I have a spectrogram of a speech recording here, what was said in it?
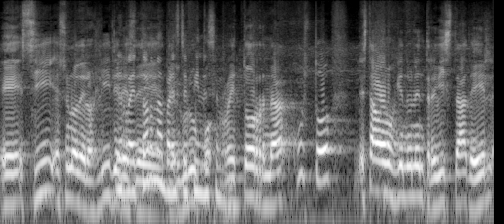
Eh, sí, es uno de los líderes retorna para este grupo, fin de semana. Retorna. Justo estábamos viendo una entrevista de él,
